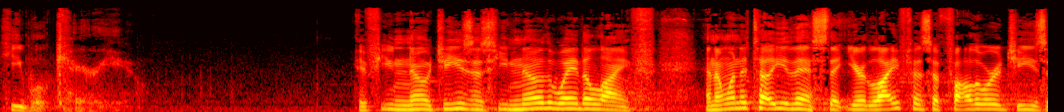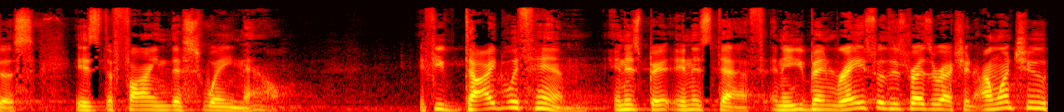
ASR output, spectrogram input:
He will carry you. If you know Jesus, you know the way to life. And I want to tell you this that your life as a follower of Jesus is defined this way now. If you've died with him in his, in his death and you've been raised with his resurrection, I want to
